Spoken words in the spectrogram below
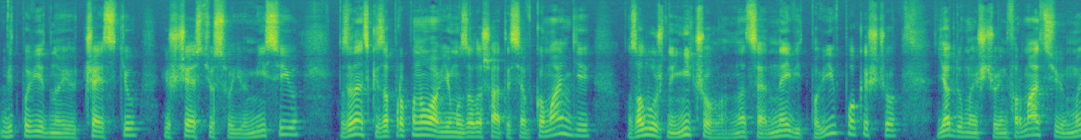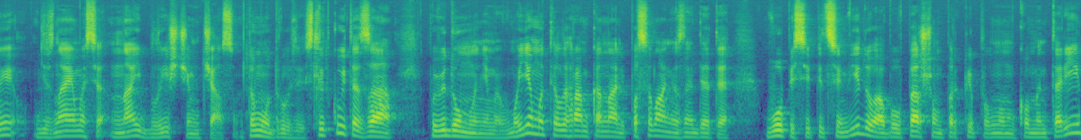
відповідною честю і з честю свою місію. Зеленський запропонував йому залишатися в команді. Залужний нічого на це не відповів поки що. Я думаю, що інформацію ми дізнаємося найближчим часом. Тому, друзі, слідкуйте за повідомленнями в моєму телеграм-каналі. Посилання знайдете в описі під цим відео або в першому прикріпленому коментарі.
